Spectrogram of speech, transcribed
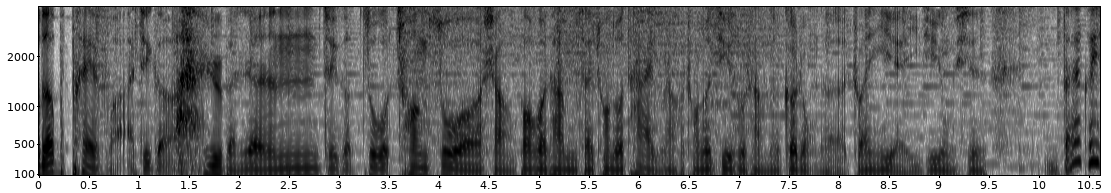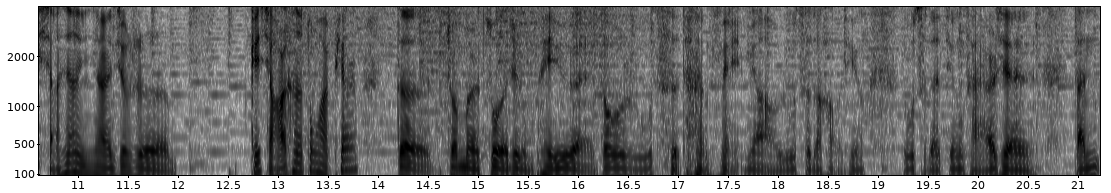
不得不佩服啊，这个 日本人这个做创作上，包括他们在创作态度上和创作技术上的各种的专业以及用心，大家可以想象一下，就是给小孩看的动画片的专门做的这种配乐，都如此的 美妙，如此的好听，如此的精彩，而且咱。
